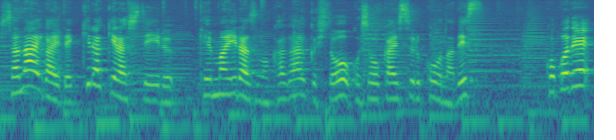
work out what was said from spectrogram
社内外でキラキラしている研磨いらずの輝く人をご紹介するコーナーです。ここで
